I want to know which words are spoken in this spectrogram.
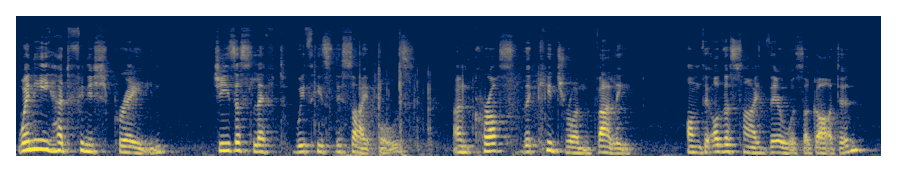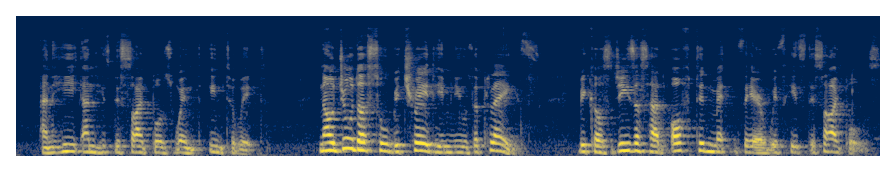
When he had finished praying, Jesus left with his disciples and crossed the Kidron Valley. On the other side, there was a garden, and he and his disciples went into it. Now, Judas, who betrayed him, knew the place because Jesus had often met there with his disciples.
